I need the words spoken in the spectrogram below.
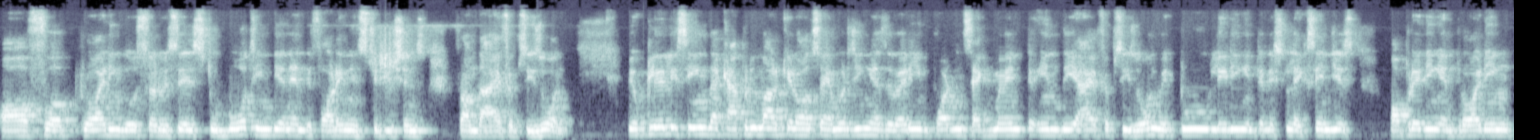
of uh, providing those services to both Indian and the foreign institutions from the IFSC zone. We are clearly seeing the capital market also emerging as a very important segment in the IFSC zone with two leading international exchanges operating and providing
